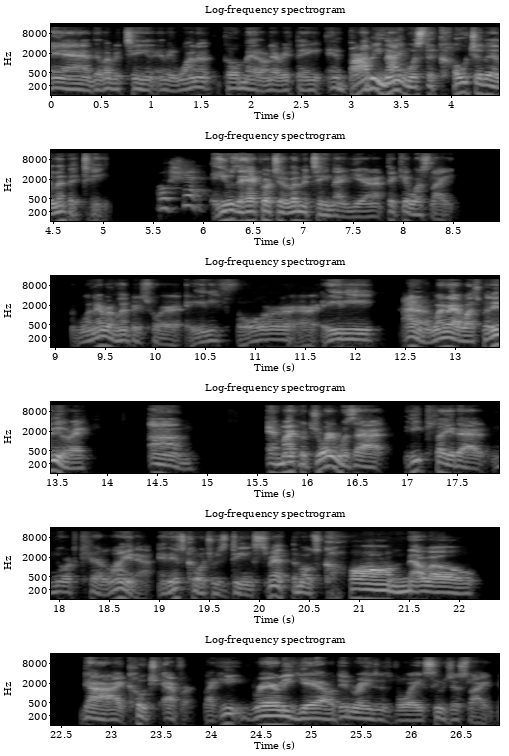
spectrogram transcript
and the Olympic team, and they won a gold medal and everything. And Bobby Knight was the coach of the Olympic team. Oh shit. He was the head coach of the Olympic team that year, and I think it was like whenever Olympics were 84 or 80, I don't know when that was, but anyway, um, and Michael Jordan was at, he played at North Carolina, and his coach was Dean Smith, the most calm, mellow guy, coach ever. Like he rarely yelled, didn't raise his voice. He was just like,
